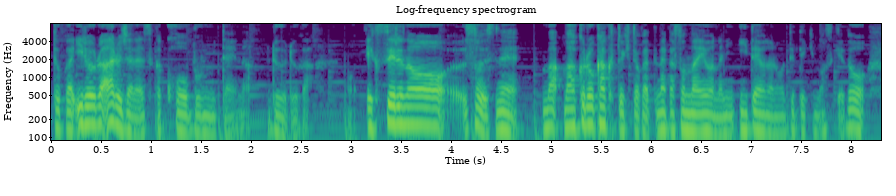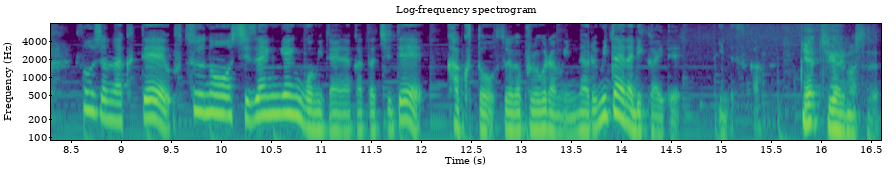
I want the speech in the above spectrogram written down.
とかいろいろあるじゃないですか構文みたいなルールが。エクセルのそうですね、ま、マクロ書くときとかってなんかそんなような似たようなのが出てきますけどそうじゃなくて普通の自然言語みたいな形で書くとそれがプログラムになるみたいな理解でいいんですか？いや違います。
